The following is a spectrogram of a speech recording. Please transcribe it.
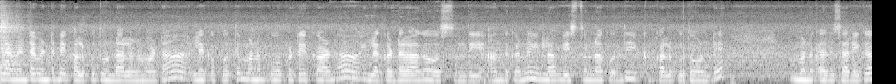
ఇలా వెంట వెంటనే కలుపుతూ ఉండాలన్నమాట. లేకపోతే మనకు ఒకటే కాడ ఇలా గడ్డలాగా వస్తుంది. అందుకని ఇలా వేస్తున్న కొద్దీ కలుపుతూ ఉంటే మనకు అది సరిగా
